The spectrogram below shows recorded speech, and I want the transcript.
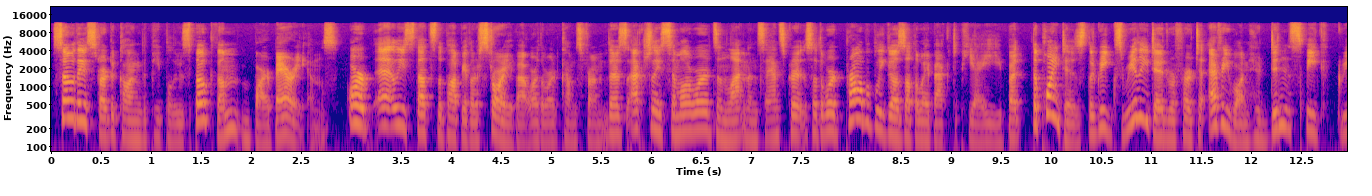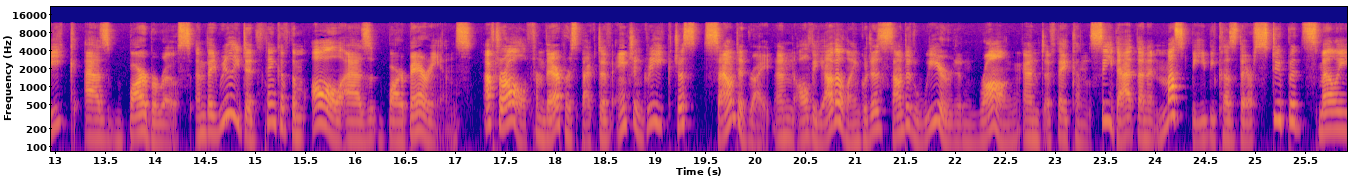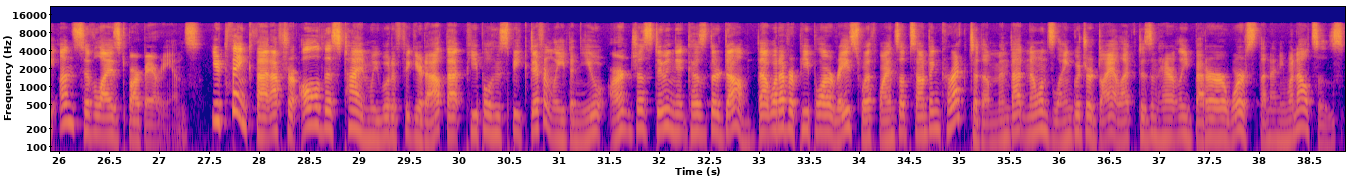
So they started calling the people who spoke them barbarians. Or at least that's the popular story about where the word comes from. There's actually similar words in Latin and Sanskrit, so the word probably goes all the way back to PIE, but the point is, the Greeks really did refer to everyone who didn't speak Greek as barbaros, and they really did think of them all as barbarians. After all, from their perspective, ancient Greek just sounded right, and all the other languages sounded weird and wrong, and if they couldn't see that, then it must be because they're stupid, smelly, uncivilized barbarians. You'd think that after all this time we would have figured out that people who speak differently than you aren't just doing it because they're dumb, that whatever people are raised with winds up sounding correct to them, and that no one's language or dialect is inherently better or worse than anyone else's.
